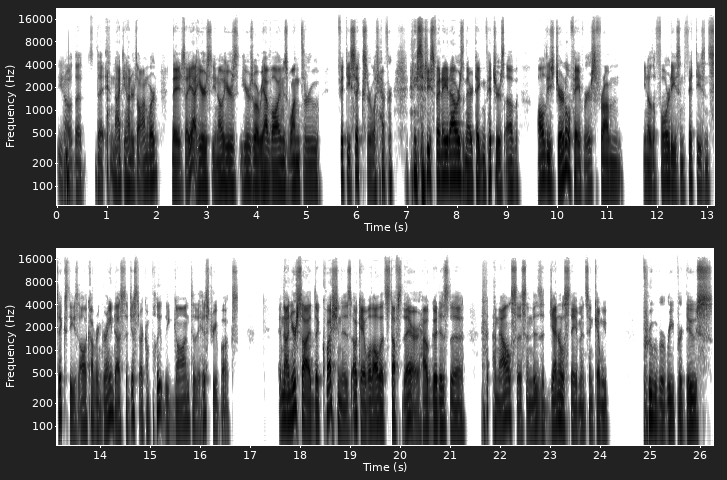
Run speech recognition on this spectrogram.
you mm. know the the 1900s onward?" They say, "Yeah, here's you know here's here's where we have volumes one through 56 or whatever." And he said he spent eight hours in there taking pictures of all these journal papers from you know the 40s and 50s and 60s, all covering grain dust that just are completely gone to the history books. And on your side, the question is, okay, well, all that stuff's there. How good is the analysis and is it general statements and can we prove or reproduce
